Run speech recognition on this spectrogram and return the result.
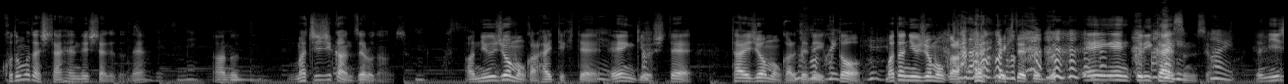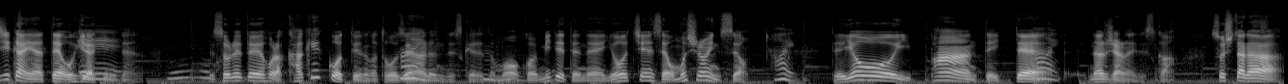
子供たち大変でしたけどね。そうですね。あのうん。待ち時間ゼロなんですよ。うん。あ入場門から入ってきてええ。演技をして退場門から出ていくと また入場門から 入ってきてって延々繰り返すんですよ。はいで2時間やってお開きみたいな。おーでそれでほらかけっこっていうのが当然はいあるんですけれども、うん。うんこれ見ててね幼稚園生面白いんですよ。はい。で用意パーンって言って、はい。なるじゃないですか。そしたら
